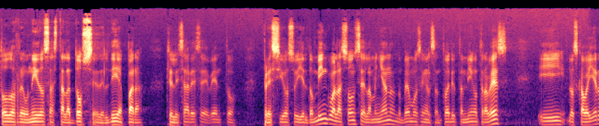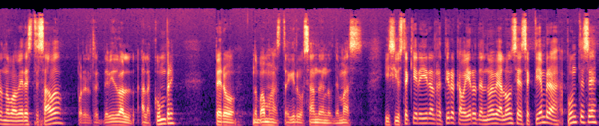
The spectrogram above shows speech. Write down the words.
todos reunidos hasta las 12 del día para realizar ese evento precioso. Y el domingo a las 11 de la mañana nos vemos en el santuario también otra vez. Y los caballeros no va a haber este sábado por el, debido a la cumbre, pero nos vamos a seguir gozando en los demás. Y si usted quiere ir al retiro de caballeros del 9 al 11 de septiembre, apúntese.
